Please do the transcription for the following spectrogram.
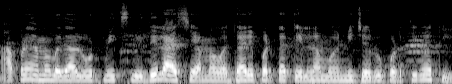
આપણે આમાં બધા લોટ મિક્સ લીધેલા છે. આમાં વધારે પડતા તેલના મોણની જરૂર પડતી નથી.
